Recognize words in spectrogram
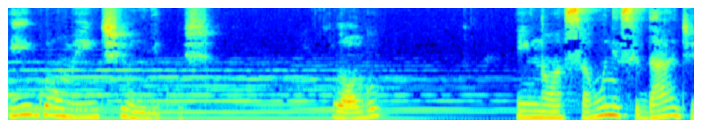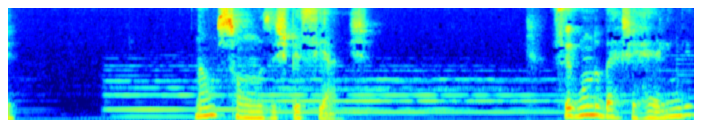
igualmente únicos. Logo, em nossa unicidade, não somos especiais. Segundo Bert Hellinger,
